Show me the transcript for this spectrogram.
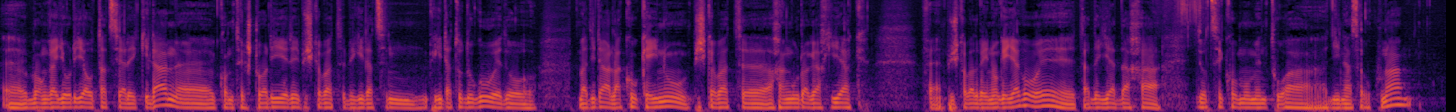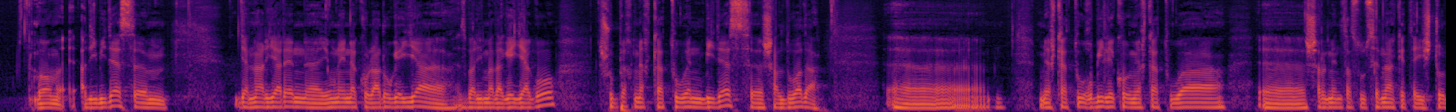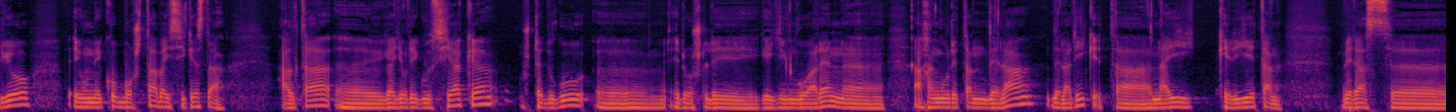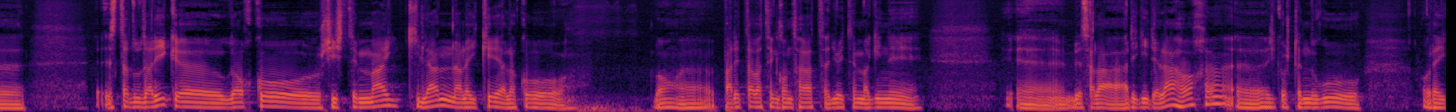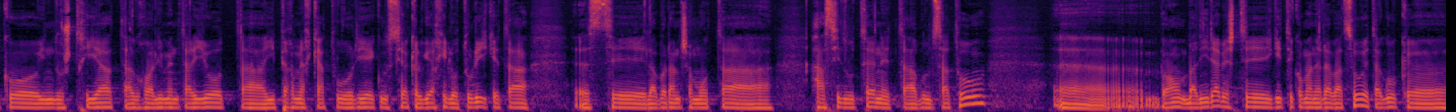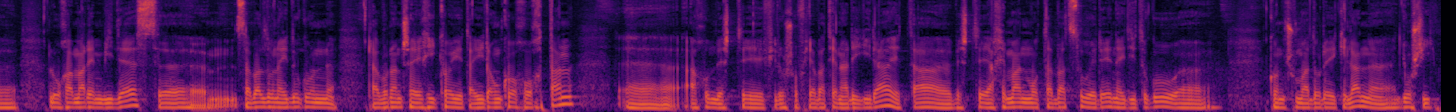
e, bon gai hori autatzearek ilan, e, kontekstuari ere pixka bat begiratzen, begiratu dugu, edo badira lako keinu pixka bat e, ahangura gajiak Fe, pixka bat behin gehiago, eh, eta deia daja jotzeko momentua dina zaukuna. Bon, adibidez, um, janariaren euneinako laru gehia ez bari gehiago, supermerkatuen bidez saldua da. Uh, merkatu, urbileko merkatua, uh, salmenta zuzenak eta historio, euneko bosta baizik ez da alta uh, gai hori guziak uste dugu uh, erosle gehiengoaren uh, ahanguretan dela, delarik eta nahi kerietan. Beraz, uh, ez da dudarik uh, gaurko sistemai kilan nalaike alako bon, uh, pareta baten kontrarat joiten bagine uh, bezala ari girela hor, uh, ikosten dugu oraiko industria eta agroalimentario eta hipermerkatu horiek guztiak elgarri loturik eta e, ze laborantza mota hasi duten eta bultzatu. E, bon, badira beste egiteko manera batzu eta guk e, lujamaren bidez e, zabaldu nahi dugun laborantza errikoi eta iraunko hortan e, ahun beste filosofia batean ari gira eta beste aheman mota batzu ere nahi ditugu e, konsumadoreek ilan e, josi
